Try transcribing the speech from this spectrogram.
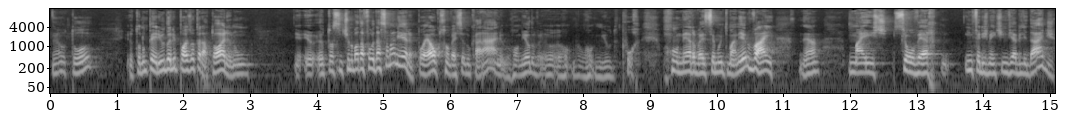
né? Eu tô, eu tô num período ali pós-operatório, não, eu, eu tô sentindo o Botafogo dessa maneira. Pô, Elkson vai ser do caralho, Romildo, Romildo, porra, Romero vai ser muito maneiro, vai, né? Mas se houver, infelizmente, inviabilidade,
